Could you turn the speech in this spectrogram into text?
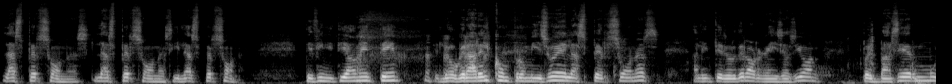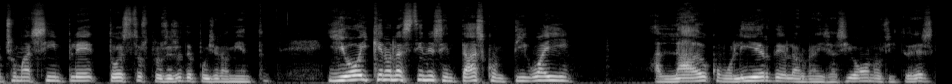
las personas, las personas y las personas. Definitivamente lograr el compromiso de las personas al interior de la organización, pues va a ser mucho más simple todos estos procesos de posicionamiento y hoy que no las tienes sentadas contigo ahí, al lado como líder de la organización o si tú eres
